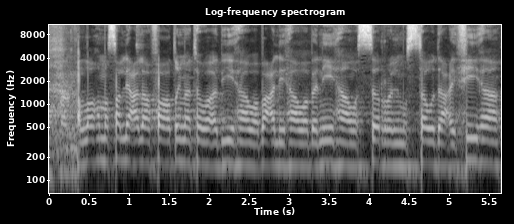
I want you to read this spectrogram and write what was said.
محمد. اللهم صل على فاطمة وأبيها وبعلها وبنيها والسر المستودع فيها.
